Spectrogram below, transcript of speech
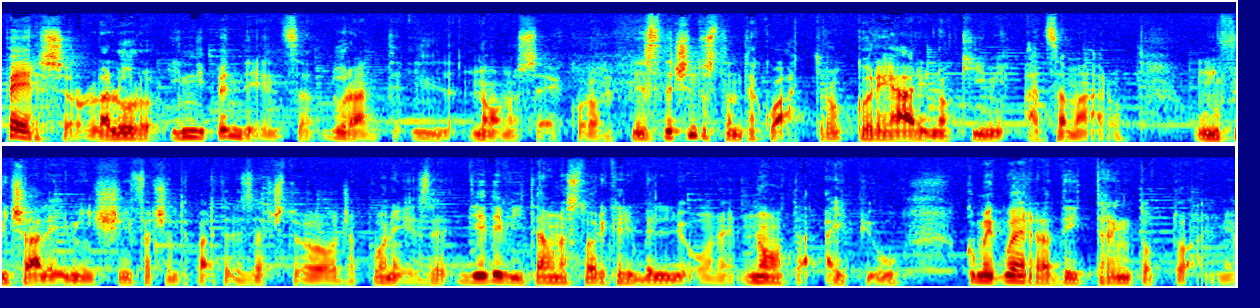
persero la loro indipendenza durante il IX secolo. Nel 774 Koreari no Kimi Azamaro un ufficiale Emishi, facente parte dell'esercito giapponese, diede vita a una storica ribellione nota ai più come Guerra dei 38 anni,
